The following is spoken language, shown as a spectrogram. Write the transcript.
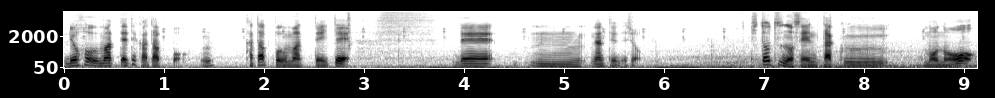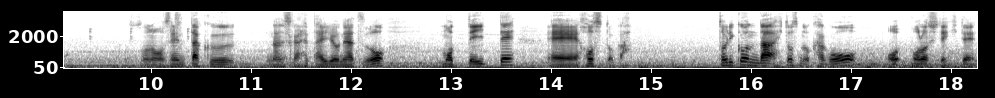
両方埋まってて片っぽ。ん？片っぽ埋まっていて。でうん何て言うんでしょう。一つの洗濯物をその洗濯なんですかね大量のやつを持って行って、えー、干すとか取り込んだ一つのカゴを下ろしてきて、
